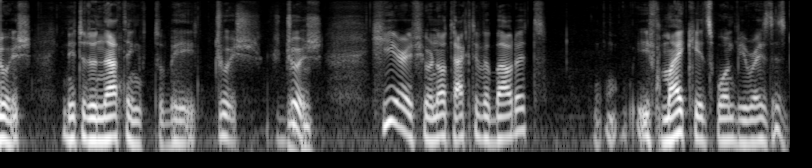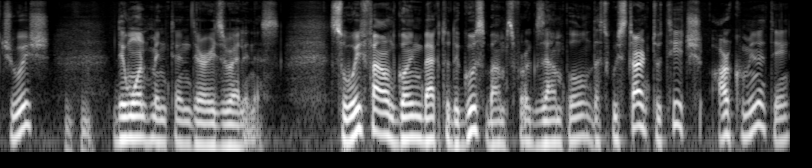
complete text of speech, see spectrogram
Jewish. You need to do nothing to be Jewish. You're mm-hmm. Jewish. Here, if you're not active about it, if my kids won't be raised as Jewish, mm-hmm. they won't maintain their Israeliness. So we found going back to the goosebumps, for example, that we start to teach our community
